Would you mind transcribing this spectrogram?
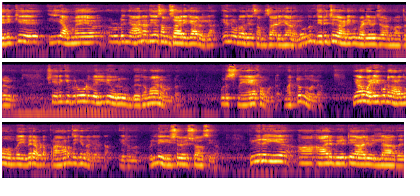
എനിക്ക് ഈ അമ്മയോട് ഞാനധികം സംസാരിക്കാറില്ല എന്നോടും അധികം സംസാരിക്കാറില്ല. ഒന്നും തിരിച്ചു കാണിക്കും വഴി വെച്ചാണ് മാത്രമേ ഉള്ളൂ. പക്ഷേ എനിക്ക് ഇവരോട് വലിയൊരു ബഹുമാനമുണ്ട് ഒരു സ്നേഹമുണ്ട്. മറ്റൊന്നുമല്ല ഞാൻ വഴി കൂടെ നടന്നു പോകുമ്പോൾ ഇവരവിടെ പ്രാർത്ഥിക്കുന്ന കേൾക്കാം ഇരുന്ന്. വലിയ ഈശ്വരവിശ്വാസിയാണ് ഇവർ ഈ ആര് വീട്ടിൽ ആരും ഇല്ലാതെ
